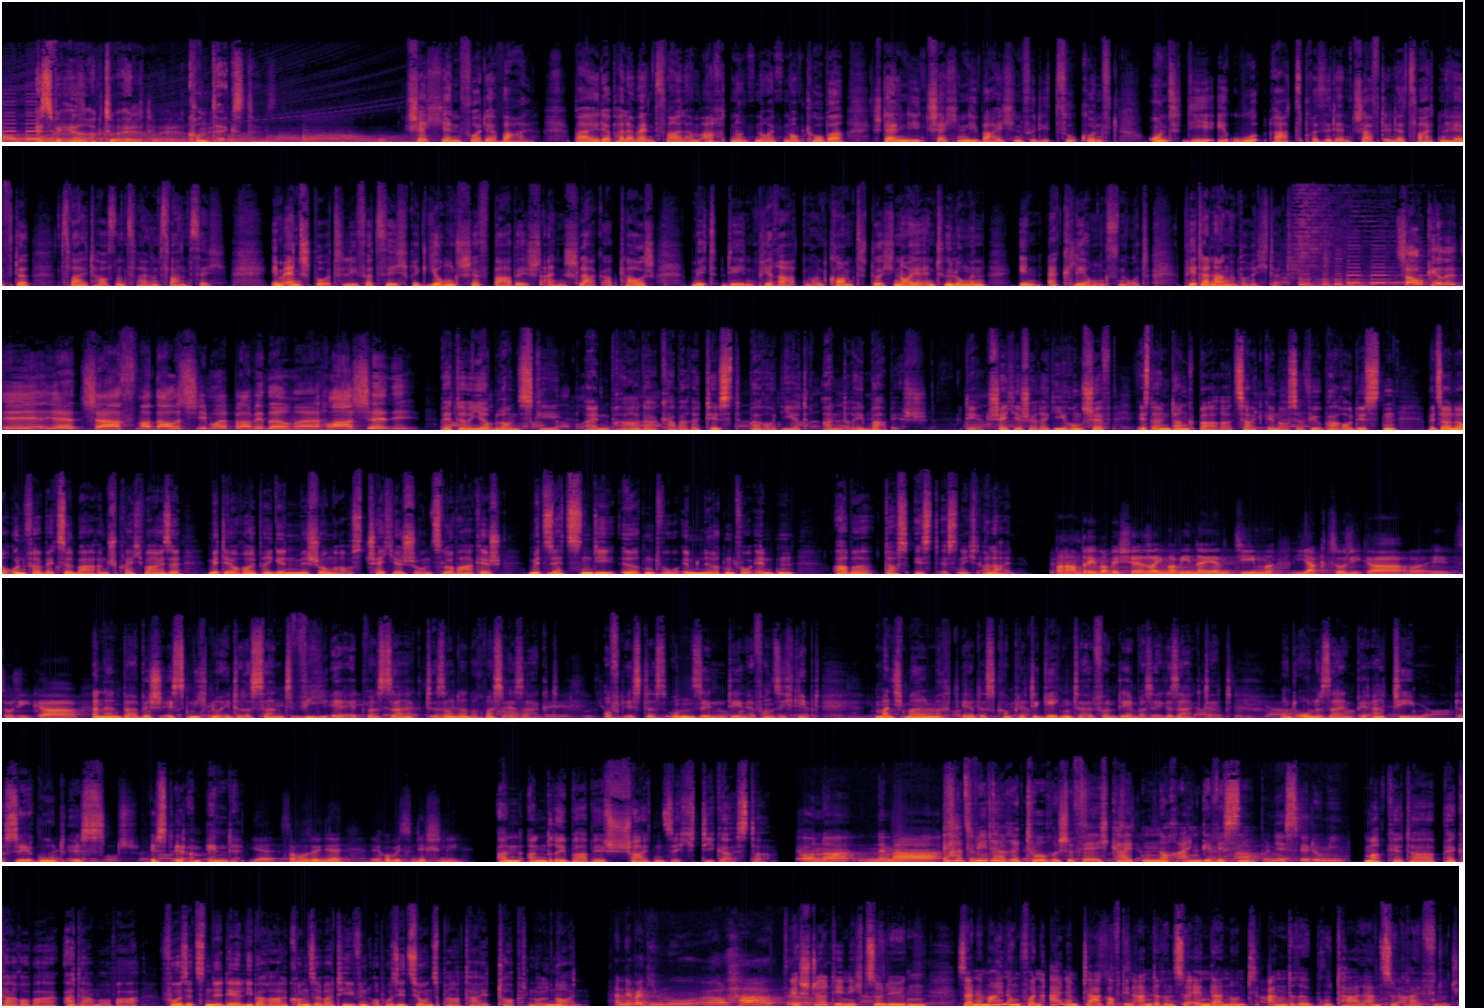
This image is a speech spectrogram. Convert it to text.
SWR aktuell Kontext. Tschechien vor der Wahl. Bei der Parlamentswahl am 8. und 9. Oktober stellen die Tschechen die Weichen für die Zukunft und die EU-Ratspräsidentschaft in der zweiten Hälfte 2022. Im Endspurt liefert sich Regierungschef Babiš einen Schlagabtausch mit den Piraten und kommt durch neue Enthüllungen in Erklärungsnot. Peter Lange berichtet. Čauky lidi, je čas na další moje pravidelné hlášení. Petr Jablonski, ein Prager Kabarettist, parodiert Andrej Babiš. Der tschechische Regierungschef ist ein dankbarer Zeitgenosse für Parodisten mit seiner unverwechselbaren Sprechweise, mit der holprigen Mischung aus Tschechisch und Slowakisch, mit Sätzen, die irgendwo im Nirgendwo enden. Aber das ist es nicht allein. Pan Andrej Babiš je zajímavý nejen tím, jak co říká, ale i co říká. Anand Babiš ist nicht nur interessant, wie er etwas sagt, sondern auch was er sagt. Oft ist das Unsinn, den er von sich gibt. Manchmal macht er das komplette Gegenteil von dem, was er gesagt hat. Und ohne sein PR-Team, das sehr gut ist, ist er am Ende. An Andrej Babiš scheiden sich die Geister. Er hat weder rhetorische Fähigkeiten noch ein Gewissen. Marketa Pekarova Adamova, Vorsitzende der liberal-konservativen Oppositionspartei Top 09. Es stört ihn nicht zu lügen, seine Meinung von einem Tag auf den anderen zu ändern und andere brutal anzugreifen.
